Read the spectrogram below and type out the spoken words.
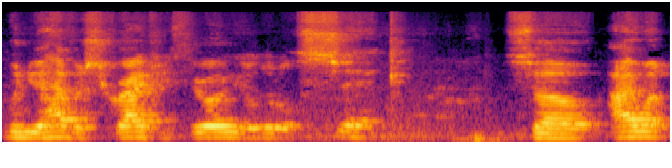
when you have a scratchy throat and you're a little sick. So I went,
